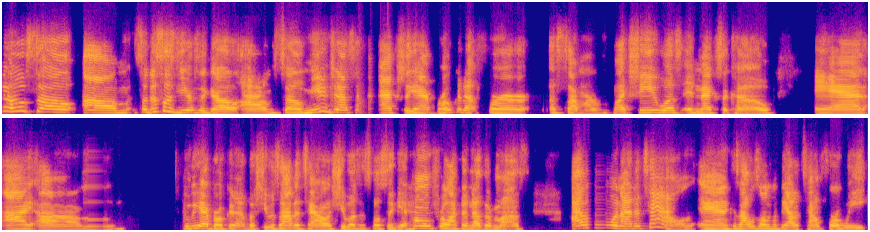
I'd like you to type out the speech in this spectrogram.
No, so um, so this was years ago. Um, so me and Jess actually had broken up for a summer. Like she was in Mexico, and I um, we had broken up, but she was out of town. She wasn't supposed to get home for like another month. I went out of town, and because I was only gonna be out of town for a week,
